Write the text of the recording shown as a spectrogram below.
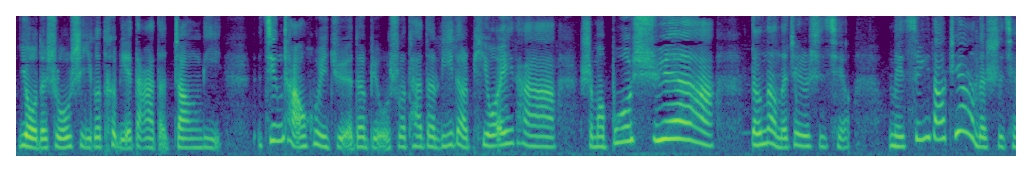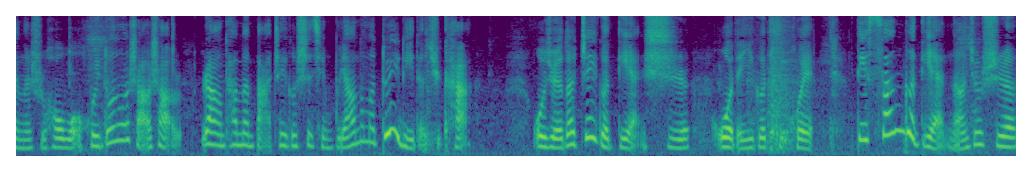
有的时候是一个特别大的张力。经常会觉得，比如说他的 leader PUA 他啊，什么剥削啊等等的这个事情。每次遇到这样的事情的时候，我会多多少少让他们把这个事情不要那么对立的去看。我觉得这个点是我的一个体会。第三个点呢，就是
